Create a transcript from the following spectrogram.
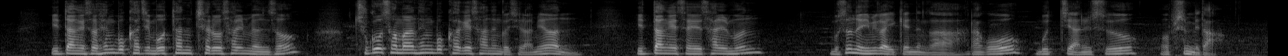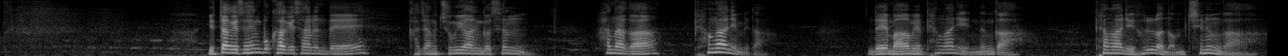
이 땅에서 행복하지 못한 채로 살면서 죽어서만 행복하게 사는 것이라면 이 땅에서의 삶은 무슨 의미가 있겠는가라고 묻지 않을 수 없습니다. 이 땅에서 행복하게 사는데 가장 중요한 것은 하나가 평안입니다. 내 마음에 평안이 있는가? 평안이 흘러 넘치는가?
